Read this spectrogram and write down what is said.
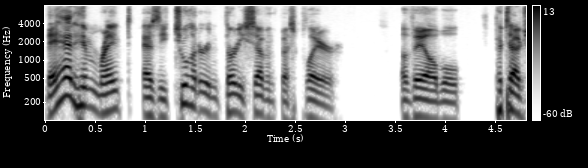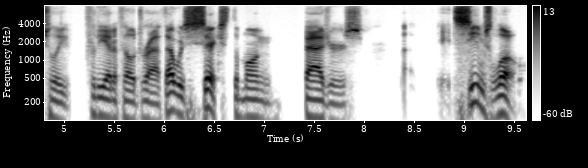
they had him ranked as the 237th best player available potentially for the NFL draft. That was sixth among Badgers. It seems low.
